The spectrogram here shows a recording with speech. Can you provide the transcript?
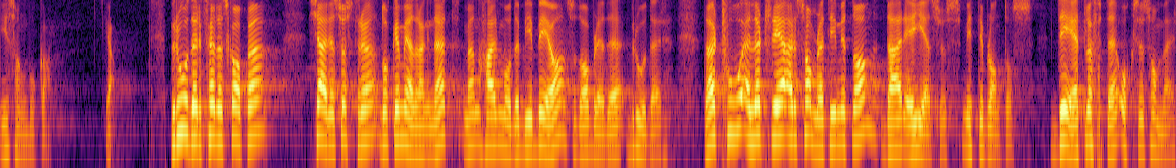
i sangboka. Ja. Broderfellesskapet. Kjære søstre, dere er medregnet, men her må det bli Bea, så da ble det broder. Der to eller tre er samlet i mitt navn, der er Jesus midt iblant oss. Det er et løfte også i sommer.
